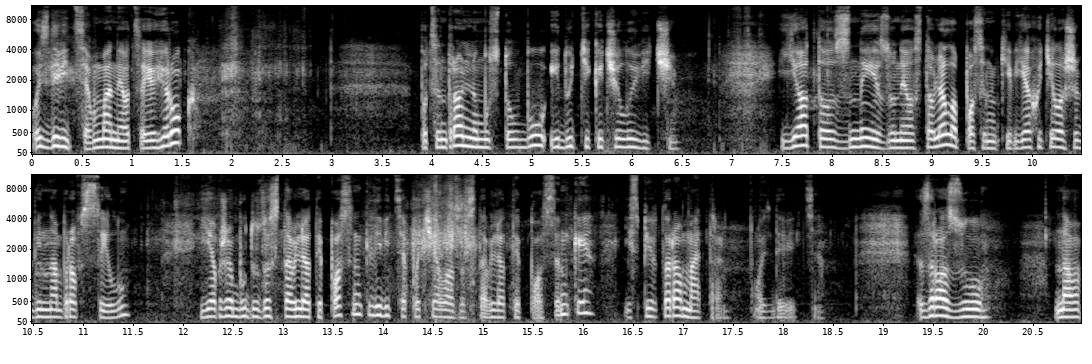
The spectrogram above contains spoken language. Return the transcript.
Ось дивіться, в мене оцей огірок. По центральному стовбу йдуть тільки чоловічі. Я то знизу не оставляла пасинків, я хотіла, щоб він набрав силу. Я вже буду заставляти пасинки. Дивіться, почала заставляти пасинки із півтора метра. Ось дивіться. Зразу на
